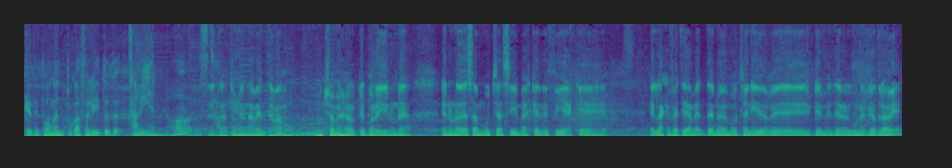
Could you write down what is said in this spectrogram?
que te pongan tu cafelito, está bien, ¿no? Está, está estupendamente, vamos, mucho mejor que por ahí en una, en una de esas muchas cimas que decías que en las que efectivamente nos hemos tenido que, que meter alguna que otra vez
